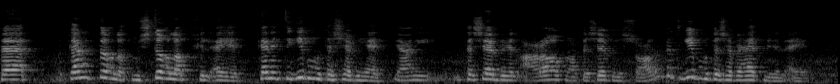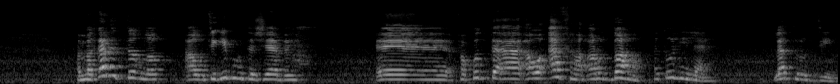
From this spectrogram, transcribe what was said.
فكانت تغلط مش تغلط في الآيات. كانت تجيب متشابهات يعني متشابه الأعراف متشابه الشعراء كانت تجيب متشابهات من الآيات. أما كانت تغلط أو تجيب متشابه آه، فكنت أوقفها أردها. فتقول لي لا لا ترديني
